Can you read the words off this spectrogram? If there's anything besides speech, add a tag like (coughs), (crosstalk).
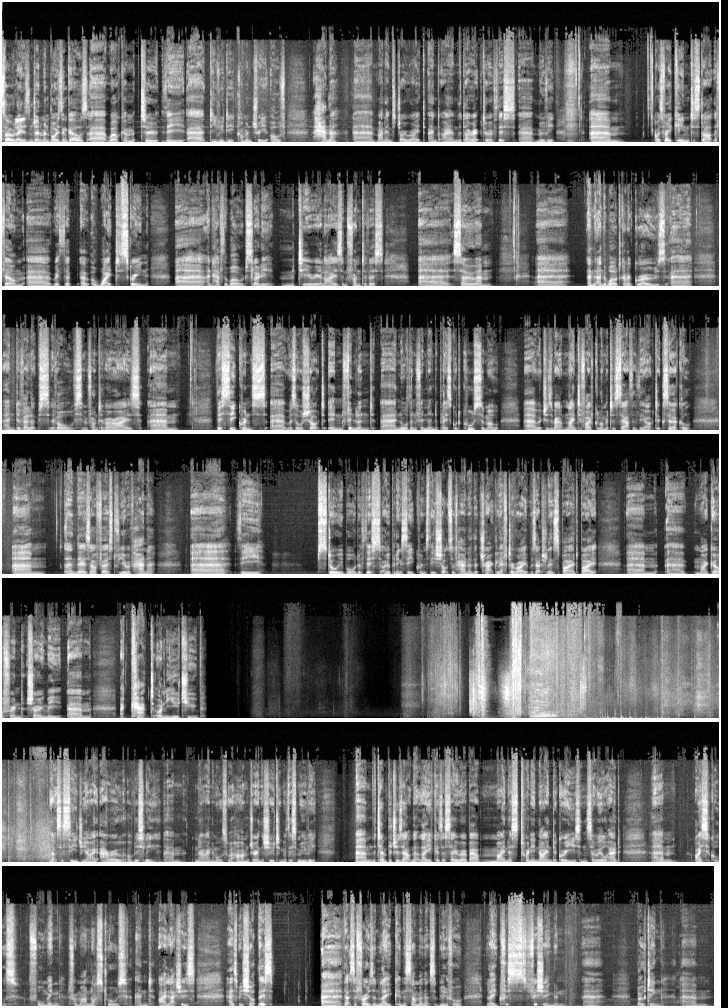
So, ladies and gentlemen, boys and girls, uh, welcome to the uh, DVD commentary of Hanna. Uh, my name's Joe Wright, and I am the director of this uh, movie. Um, I was very keen to start the film uh, with a, a, a, white screen uh, and have the world slowly materialize in front of us. so, um, and and the world kind of grows and develops, evolves in front of our eyes. Um, this sequence uh, was all shot in Finland, uh, northern Finland, a place called Kuusamo, uh, which is about 95 kilometers south of the Arctic Circle. Um, and there's our first view of Hanna. Uh, the storyboard of this opening sequence, these shots of Hanna that track left to right, was actually inspired by um, uh, my girlfriend showing me um, a cat on YouTube. That's a CGI arrow, obviously. Um, no animals were harmed during the shooting of this movie. Um, the temperatures out in that lake, as I say, were about minus 29 degrees, and so we all had um, icicles forming from our nostrils and eyelashes as we shot this. Uh, that's a frozen lake in the summer. That's a beautiful lake for fishing and uh, boating. Um,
